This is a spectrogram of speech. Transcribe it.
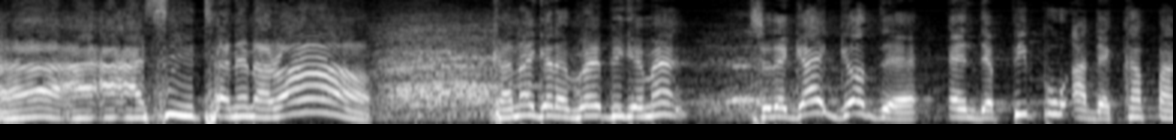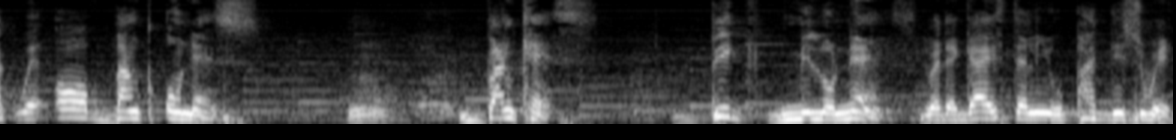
Ah, I, I, I see it turning around. Can I get a very big amen? So the guy got there, and the people at the car park were all bank owners, mm. bankers, big millionaires. Where the guy is telling you, park this way,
